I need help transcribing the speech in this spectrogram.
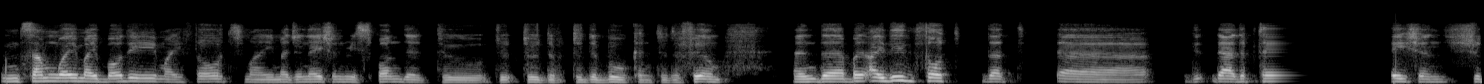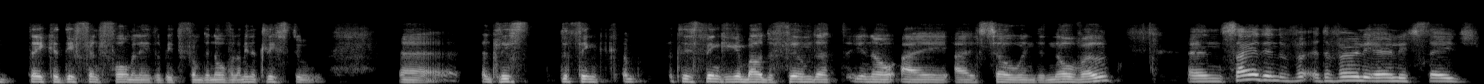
in some way, my body, my thoughts, my imagination responded to to to the to the book and to the film, and uh, but I did thought that uh, the, the adaptation should take a different form a little bit from the novel. I mean, at least to uh, at least to think um, at least thinking about the film that you know I I saw in the novel, and Sayed in the at the very early stage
